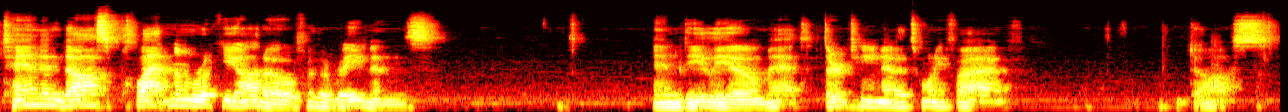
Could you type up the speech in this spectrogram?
Tandon Doss Platinum Rookie Auto for the Ravens. And Delio Matt, 13 out of 25. Doss.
